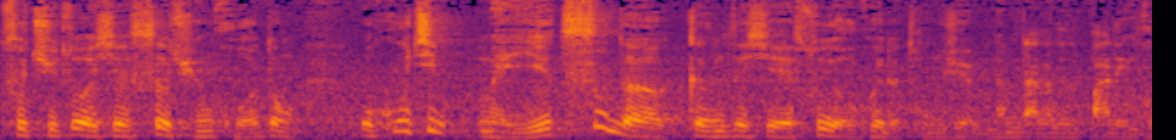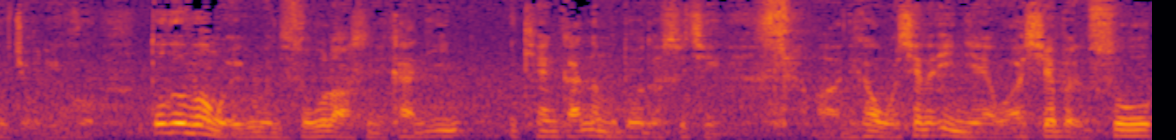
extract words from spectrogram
出去做一些社群活动，我估计每一次的跟这些书友会的同学们，他们大概都是八零后、九零后，都会问我一个问题：说吴老师，你看你一天干那么多的事情，啊，你看我现在一年我要写本书，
